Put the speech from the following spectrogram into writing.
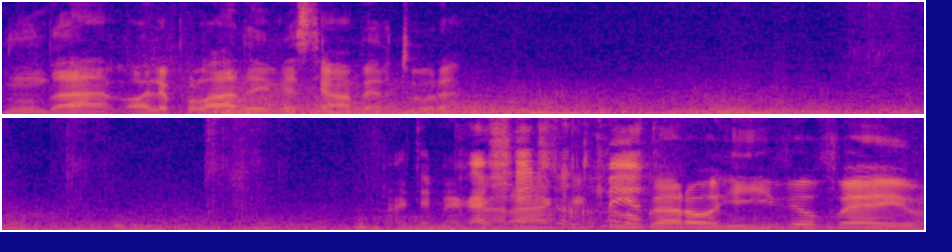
Não dá? Olha pro lado aí, vê se tem uma abertura. Cheio de Caraca, tanto que medo. lugar horrível, velho.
